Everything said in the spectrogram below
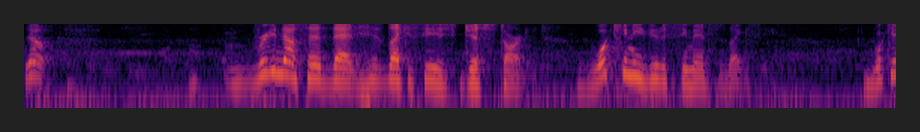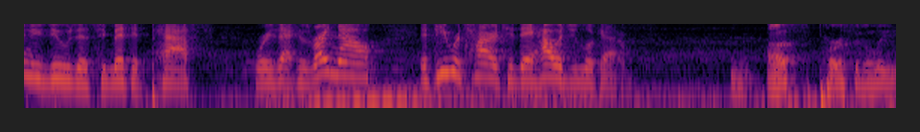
Now, Rigondeaux said that his legacy has just started. What can he do to cement his legacy? What can he do to cement it past where he's at? Because right now, if he retired today, how would you look at him? Us personally,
